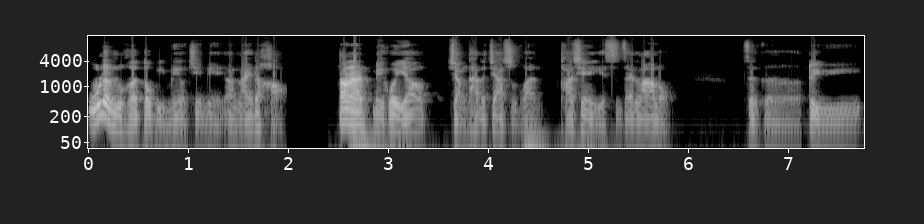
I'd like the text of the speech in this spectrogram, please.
无论如何都比没有见面要来得好。当然，美国也要讲他的价值观，他现在也是在拉拢。这个对于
